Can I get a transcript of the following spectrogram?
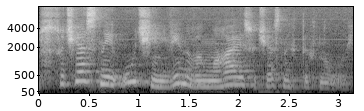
Сучасний учень він вимагає сучасних технологій.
